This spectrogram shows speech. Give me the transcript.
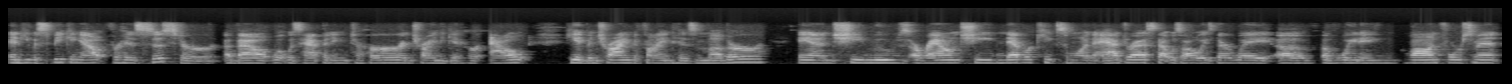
and he was speaking out for his sister about what was happening to her and trying to get her out. He had been trying to find his mother and she moves around. She never keeps one address. That was always their way of avoiding law enforcement.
